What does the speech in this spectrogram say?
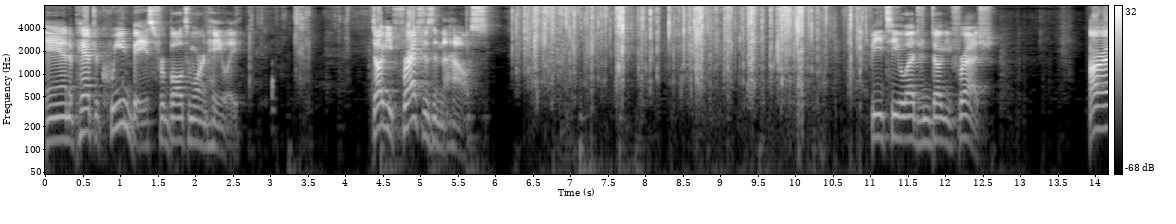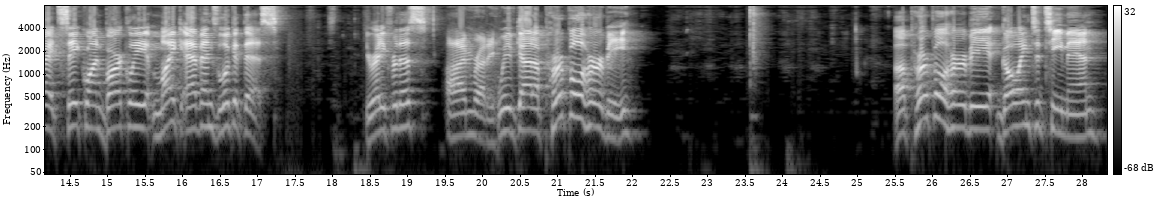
and a Patrick Queen base for Baltimore and Haley. Dougie Fresh is in the house. BT legend Dougie Fresh. All right, Saquon Barkley, Mike Evans, look at this. You ready for this? I'm ready. We've got a purple Herbie. A purple Herbie going to T Man.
